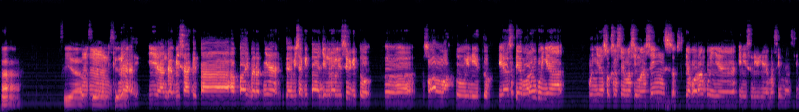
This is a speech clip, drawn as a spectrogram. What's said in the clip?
Ah, siap, siap, Mm-mm. siap. Nggak, iya nggak bisa kita apa ibaratnya nggak bisa kita generalisir gitu eh, soal waktu ini itu ya setiap orang punya punya suksesnya masing-masing se- setiap orang punya ini sendirinya masing-masing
